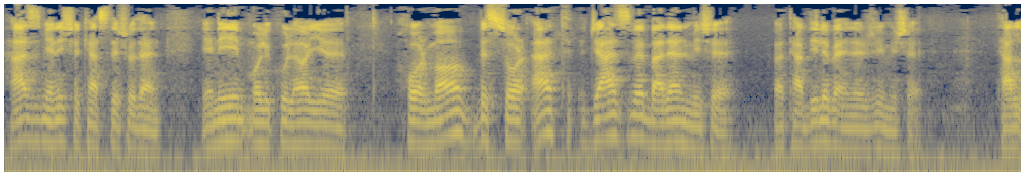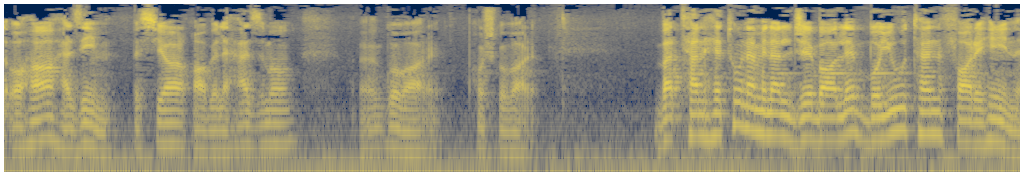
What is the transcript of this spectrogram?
هضم یعنی شکسته شدن. یعنی مولکول های خرما به سرعت جذب بدن میشه و تبدیل به انرژی میشه. تلعها هزیم بسیار قابل هضم و گواره خوشگواره. و تنهتون من الجبال بیوتن فارهین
